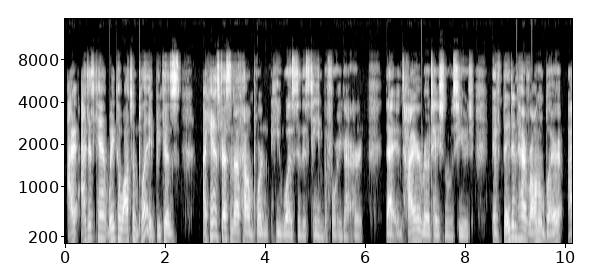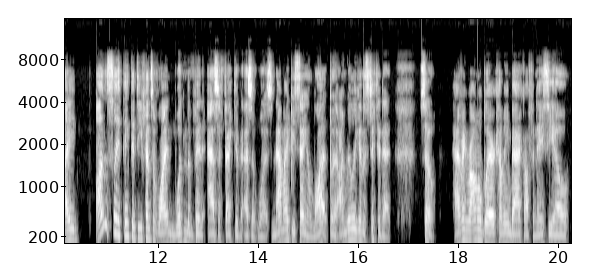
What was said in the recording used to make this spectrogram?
I, I just can't wait to watch him play because I can't stress enough how important he was to this team before he got hurt. That entire rotation was huge. If they didn't have Ronald Blair, I honestly think the defensive line wouldn't have been as effective as it was. And that might be saying a lot, but I'm really going to stick to that. So, having Ronald Blair coming back off an ACL,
